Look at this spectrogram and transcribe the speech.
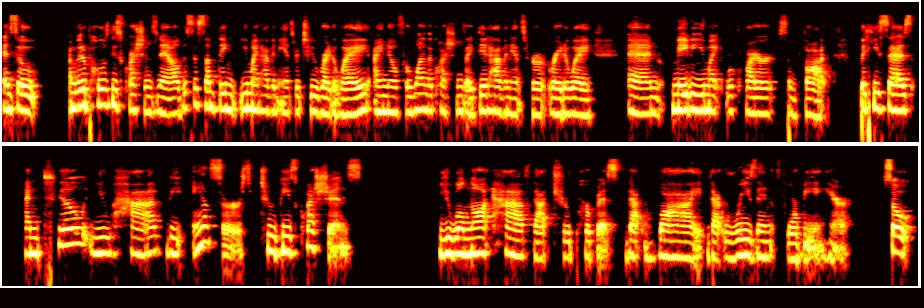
And so I'm going to pose these questions now. This is something you might have an answer to right away. I know for one of the questions, I did have an answer right away, and maybe you might require some thought. But he says, until you have the answers to these questions, you will not have that true purpose, that why, that reason for being here. So,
